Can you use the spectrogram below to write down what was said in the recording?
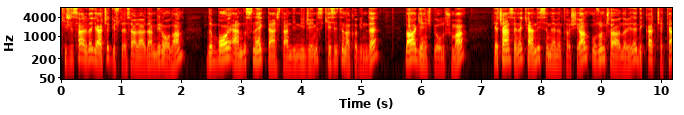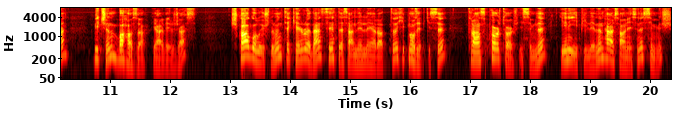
kişisel ve gerçeküstü eserlerden biri olan The Boy and the Snake Dance'ten dinleyeceğimiz kesitin akabinde daha genç bir oluşuma, geçen sene kendi isimlerini taşıyan uzun çağrılarıyla dikkat çeken Bitchin Bahaz'a yer vereceğiz. Chicago'lu üçlünün tekerrür eden synth desenleriyle yarattığı hipnoz etkisi Transporter isimli yeni EP'lerinin her sahnesine sinmiş.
